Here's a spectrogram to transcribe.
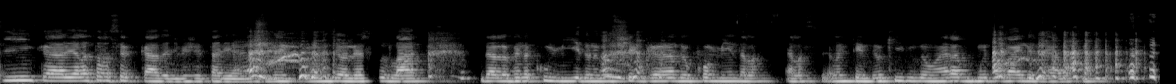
sim, cara, e ela tava cercada de vegetarianos, veganos, e olhando pros lados, dela vendo a comida, o negócio chegando, eu comendo, ela, ela, ela entendeu que não era muito a vibe dela, assim.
